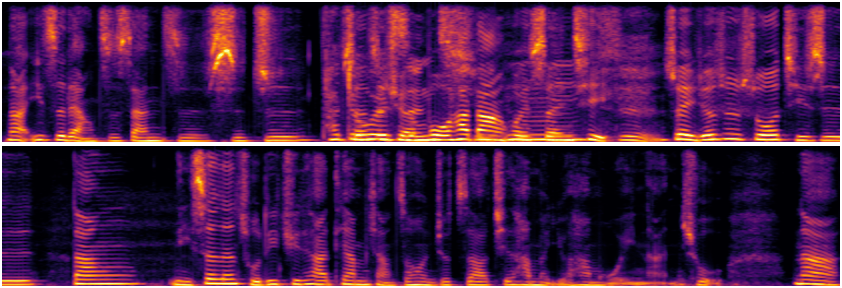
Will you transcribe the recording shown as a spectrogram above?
那一只、两只、三只、十只，他就会全部，他当然会生气。是，所以就是说，其实当你设身处地去替他替他们想之后，你就知道其实他们有他们为难处。那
